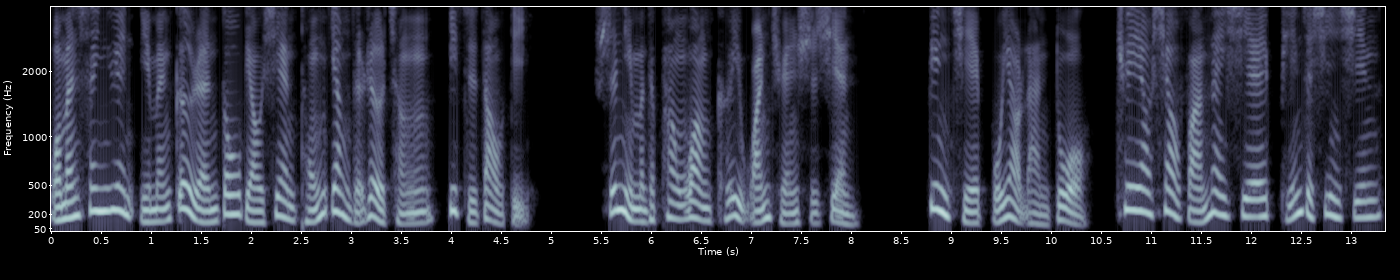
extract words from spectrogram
我们深愿你们个人都表现同样的热诚，一直到底，使你们的盼望可以完全实现，并且不要懒惰，却要效法那些凭着信心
